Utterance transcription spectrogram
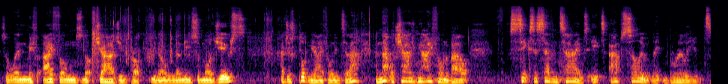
So when my iPhone's not charging prop, you know, and I need some more juice, I just plug my iPhone into that and that'll charge my iPhone about six or seven times. It's absolutely brilliant.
